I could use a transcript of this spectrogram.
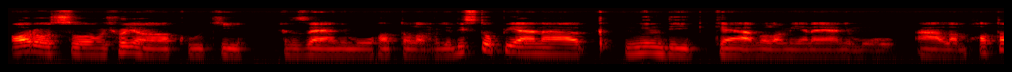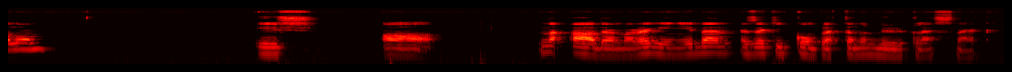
arról szól, hogy hogyan alakul ki ez az elnyomó hatalom. Ugye a disztópiánál mindig kell valamilyen elnyomó állam hatalom, és a Alderman regényében ezek így kompletten a nők lesznek.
